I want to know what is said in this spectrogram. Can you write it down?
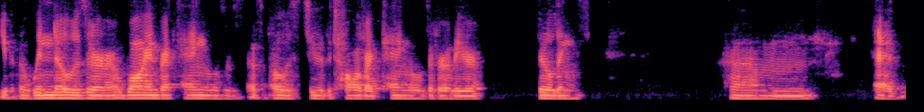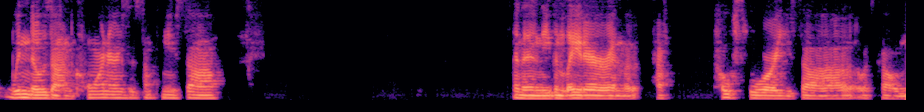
even the windows are wide rectangles as, as opposed to the tall rectangles of earlier buildings. Um, windows on corners is something you saw. And then even later in the post-war, you saw what's called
